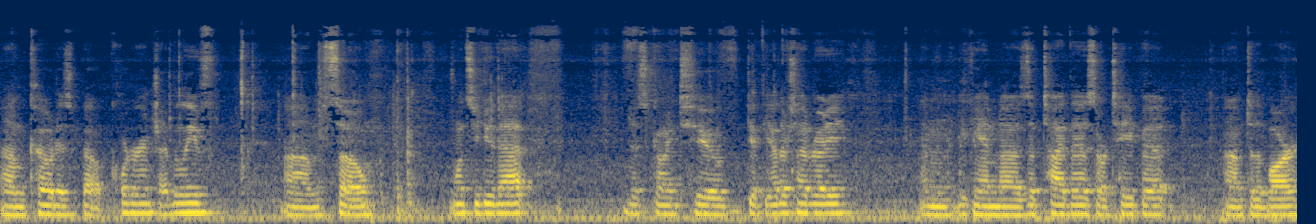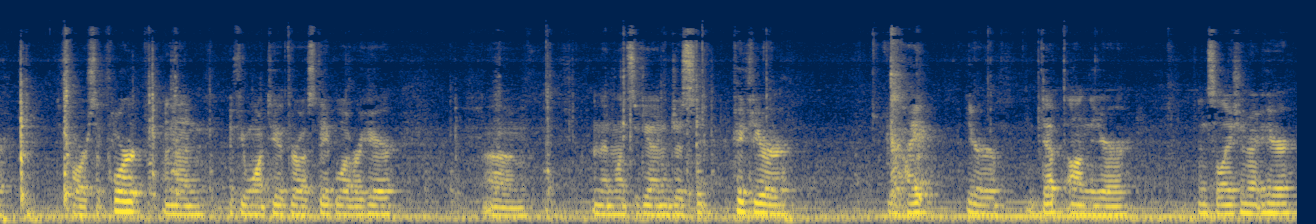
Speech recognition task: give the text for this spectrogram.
Um, code is about quarter inch, I believe. Um, so once you do that, I'm just going to get the other side ready and you can uh, zip tie this or tape it um, to the bar for support. And then if you want to throw a staple over here. Um, and then once again just pick your your height your depth on your insulation right here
